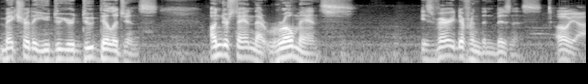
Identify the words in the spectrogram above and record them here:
make sure that you do your due diligence. Understand that romance is very different than business. oh, yeah.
